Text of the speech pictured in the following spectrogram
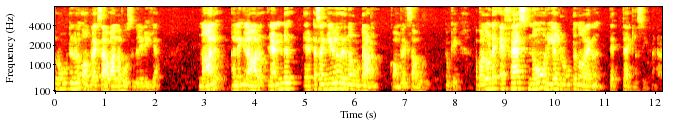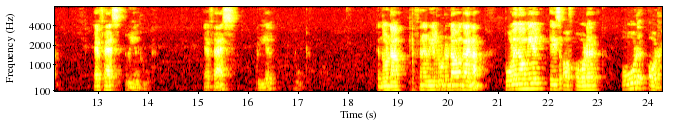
റൂട്ടുകൾ കോംപ്ലക്സ് ആവാനുള്ള പോസിബിലിറ്റി ഇല്ല. നാല് അല്ലെങ്കിൽ ആറ് രണ്ട് ഇരട്ട സംഖ്യകൾ വരുന്ന റൂട്ടാണ് കോംപ്ലക്സ് ആവുള്ളൂ. ഓക്കെ അപ്പോൾ അതുകൊണ്ട് f has no real root എന്ന് പറയുന്നത് തെറ്റായിട്ടുള്ള സ്റ്റേറ്റ്മെന്റ് ആണ്. F has real root f has real root എന്തുകൊണ്ടാ? എഫിന് റിയൽ റൂട്ട് ഉണ്ടാവാൻ കാരണം polynomial is of order odd order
